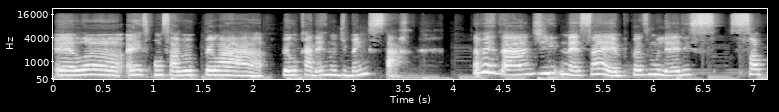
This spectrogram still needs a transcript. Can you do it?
ela é responsável pela, pelo caderno de bem-estar. Na verdade, nessa época, as mulheres só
